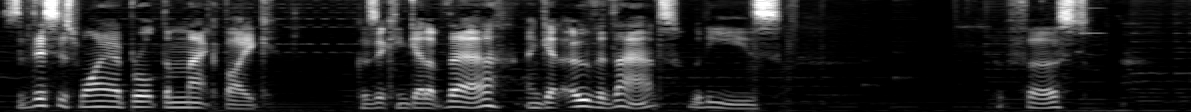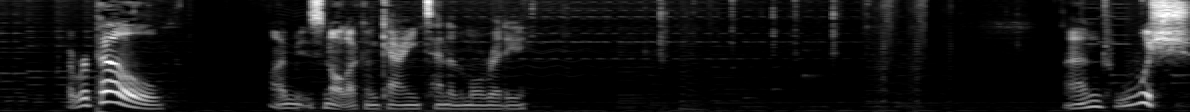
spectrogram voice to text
So this is why I brought the Mach bike, because it can get up there and get over that with ease. But first, a repel. I mean, it's not like I'm carrying ten of them already. And whoosh!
